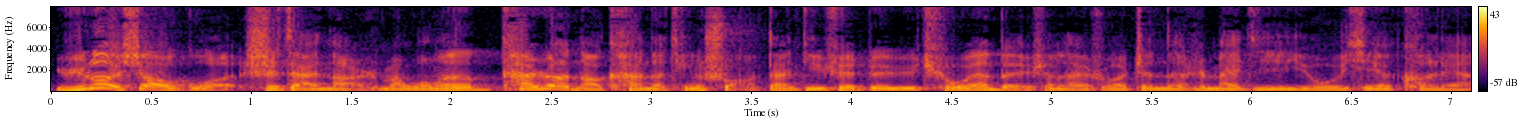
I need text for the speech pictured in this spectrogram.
娱乐效果是在那儿，是吧？我们看热闹看的挺爽，但的确对于球员本身来说，真的是麦基有一些可怜。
